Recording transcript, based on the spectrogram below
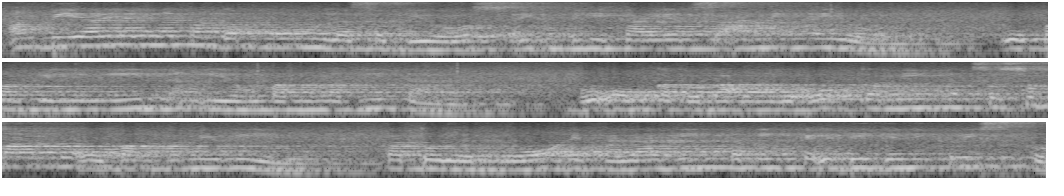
Ang biyayang natanggap mo mula sa Diyos ay humihikayat sa amin ngayon upang hilingin ang iyong pamamagitan. Buong kababaang loob kami nagsusumamo upang kami rin, katulad mo ay palaging maging kaibigan ni Kristo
